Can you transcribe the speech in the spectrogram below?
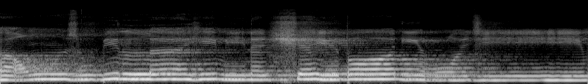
أعوذ بالله من الشيطان الرجيم.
